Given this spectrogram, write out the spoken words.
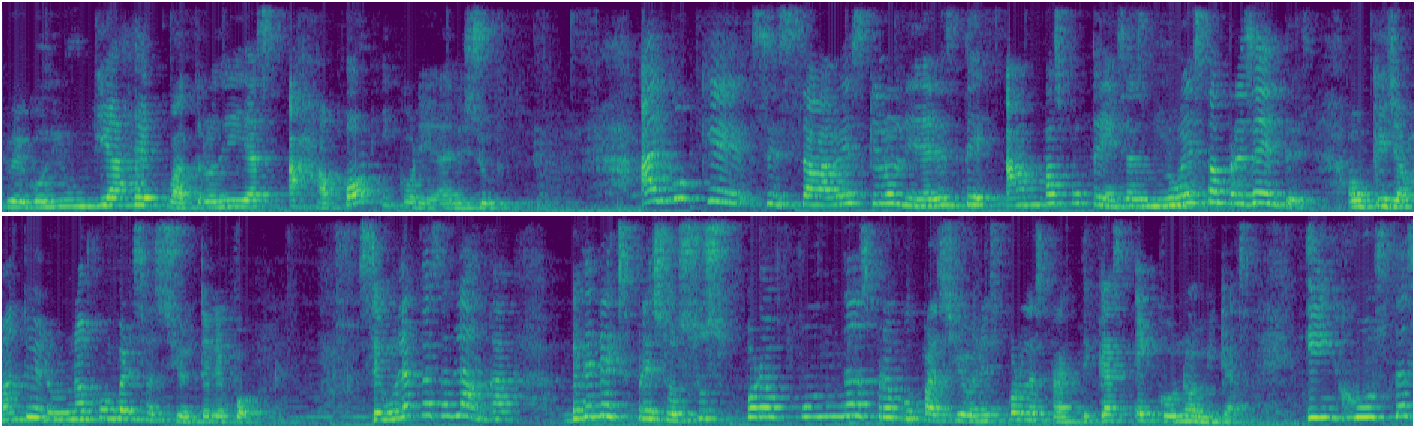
luego de un viaje de cuatro días a Japón y Corea del Sur. Algo que se sabe es que los líderes de ambas potencias no están presentes, aunque ya mantuvieron una conversación telefónica. Según la Casa Blanca, Biden expresó sus profundas preocupaciones por las prácticas económicas injustas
